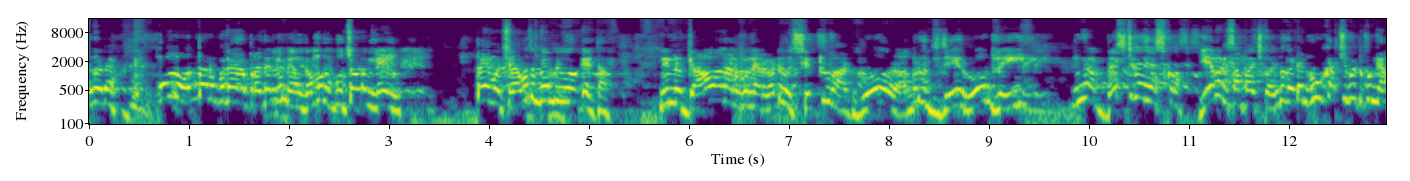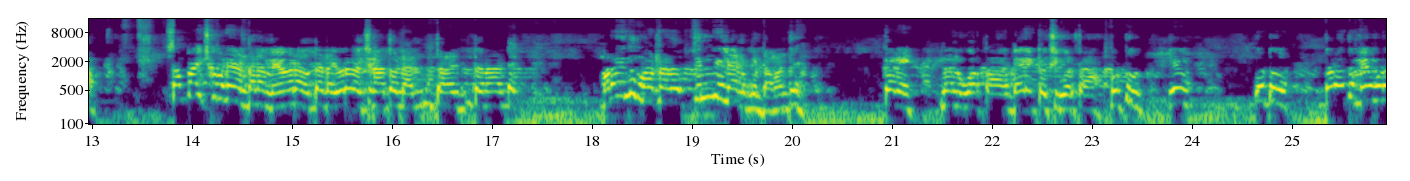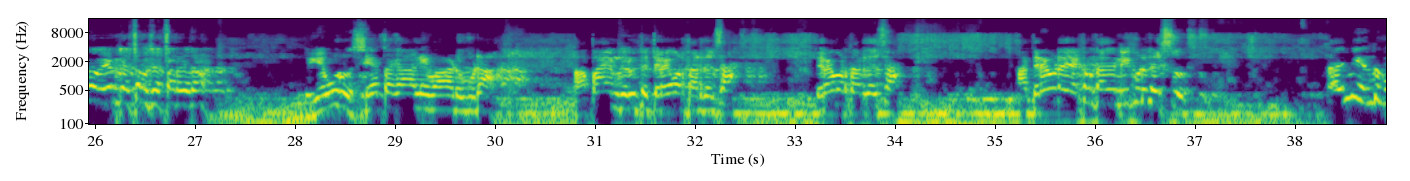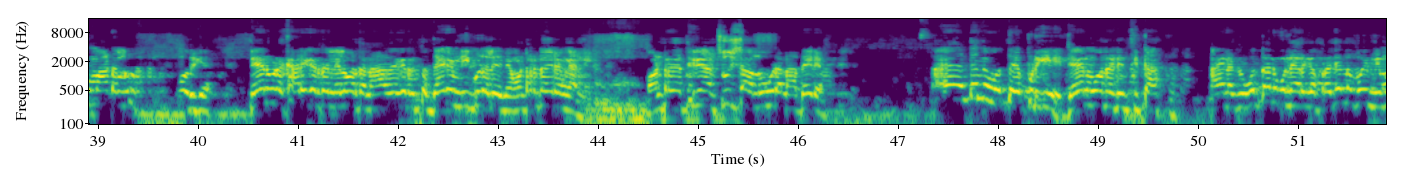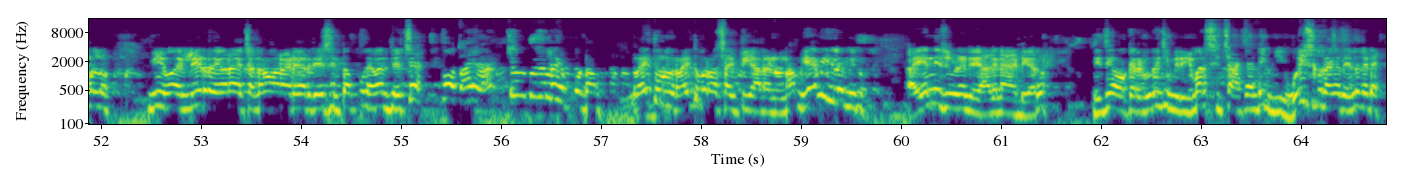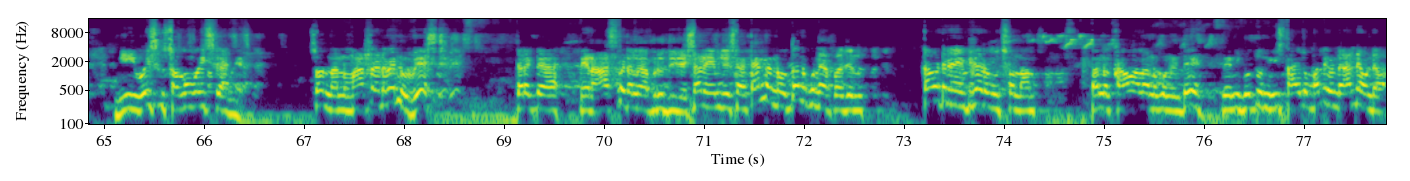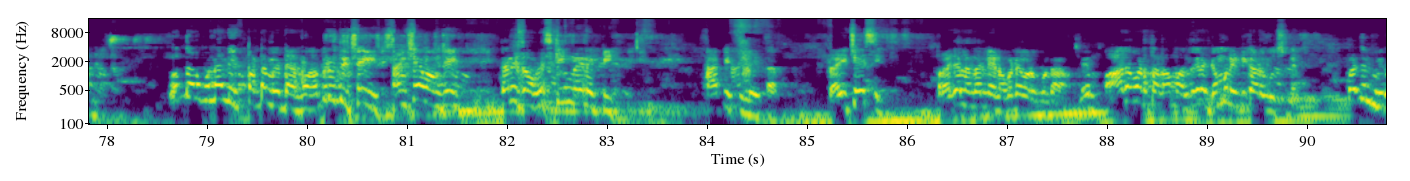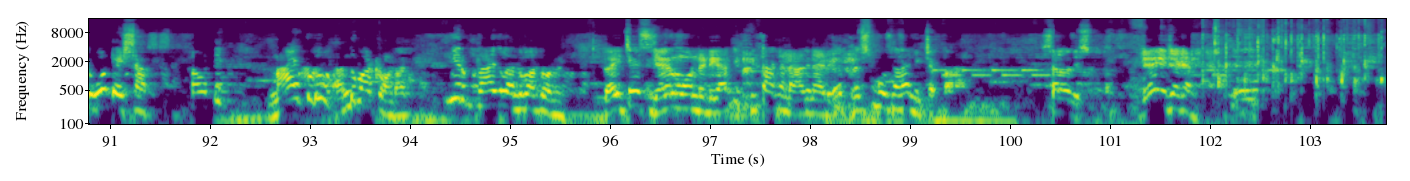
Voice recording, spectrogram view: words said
ఎందుకంటే వద్దనుకున్నారు ప్రజల్ని మేము గమ్మున కూర్చోవడం మేలు. టైం వచ్చినప్పుడు మేము రివోక్ అవుతాం నిన్ను కావాలనుకున్నారు కాబట్టి నువ్వు చెట్లు నాటుకో అభివృద్ధి చేయి రోడ్లు వేయి. ఇంకా బెస్ట్గా చేసుకో. ఏమైనా సంపాదించుకో? ఎందుకంటే నువ్వు ఖర్చు పెట్టుకున్నావు. సంపాదించుకోమనే అంటానా? మేమైనా అవుతాడా ఎవరైనా వచ్చి నాతో అంతా అంటానా అంటే మనం ఎందుకు మాట్లాడదు? తిన్నీలే అనుకుంటాం అంతే. కానీ నన్ను కొడతా డైరెక్ట్ వచ్చి కొడతా కొట్టు. ఏం? కొట్టు. తర్వాత మేము కూడా ఏం చేస్తాం చేస్తారు కదా. ఎవరు చేతగాని వాడు కూడా అపాయం జరిగితే తిరగబడతాడు తెలుసా? తిరగబడతాడు తెలుసా? ఆ తిరగబడ ఎట్లుంటుందో నీకు కూడా తెలుసు. అన్నీ ఎందుకు మాటలు? ఊరికే. నేను కూడా కార్యకర్తలు నిలబడతాను నా దగ్గర ఇంత ధైర్యం నీకు కూడా లేదు. నేను ఒంటరి ధైర్యం కానీ ఒంటరిగా తిరిగి చూసినావు నువ్వు కూడా నా ధైర్యం. అంటే నువ్వు వద్దు ఎప్పటికి. జగన్మోహన్ రెడ్డిని తిట్టాకు. ఆయనకు వద్దనుకున్నారు ఇంకా ప్రజల్లో పోయి మిమ్మల్ని మీ లీడర్ ఎవరైనా చంద్రబాబు నాయుడు గారు చేసిన తప్పు ఏమైనా తెచ్చే పోతాయి ప్రజల్లో చెప్పుకుంటాం రైతులు రైతు భరోసా ఇప్పియాలని ఉన్నాం. ఏమీ లేదు మీరు. అవన్నీ చూడండి ఆదినాయుడు గారు. నిజంగా ఒకరి గురించి మీరు విమర్శించాకండి మీ వయసుకు తగ్గదు. ఎందుకంటే మీ వయసుకు సగం వయసు కానీ సో నన్ను మాట్లాడమే నువ్వు వేస్ట్ కరెక్ట్ నేను హాస్పిటల్ అభివృద్ధి చేశాను ఏం చేసినా కానీ నన్ను వద్దనుకున్నారు ప్రజలు. కాబట్టి నేను ఇంటికాడ కూర్చున్నాను. నన్ను కావాలనుకుంటే నేను గుర్తు నీ స్థాయిలో మళ్ళీ ఉండే ఆడనే ఉండేవాడిని. వద్దనుకున్నా నీకు పట్టం పెట్టాను. నువ్వు అభివృద్ధి చెయ్యి సంక్షేమం చెయ్యి కనీసం ఒక స్కీమ్ నేను ఎక్కి హ్యాపీ ఫీల్ అవుతాను దయచేసి ప్రజలందరూ నేను ఒకటే కోరుకుంటాను. మేము బాధపడతాము అందుకనే గమ్మున ఇంటికాడ కూర్చున్నాను. ప్రజలు మీరు ఓటు వేసినారు కాబట్టి నాయకుడు అందుబాటులో ఉండాలి. మీరు నాయకులు అందుబాటులో ఉండండి. దయచేసి జగన్మోహన్ రెడ్డి గారిని హిట్టాకండి ఆదినాయుడు గారు ప్రెస్ మూసంగా నీకు చెప్తాను. సెలవు తీసుకుంటాను జై జగన్.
